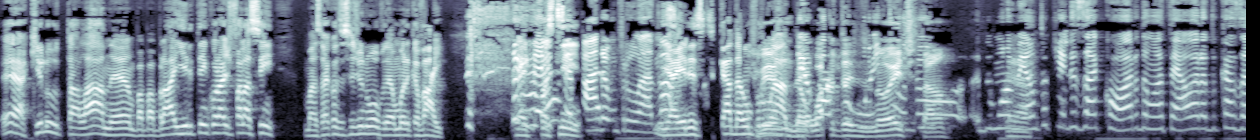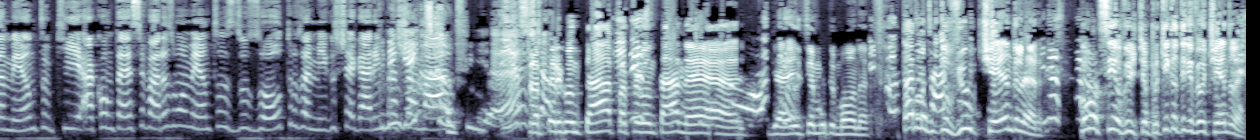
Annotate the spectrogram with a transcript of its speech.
é, é, aquilo tá lá, né? Blá blá blá. E ele tem coragem de falar assim, mas vai acontecer de novo, né, Mônica? Vai. É, tipo assim, Separam pro lado. e aí eles, cada um pra um lado, né? Eu gosto guarda de noite e do, tal. do momento que eles acordam até a hora do casamento, que acontece vários momentos dos outros amigos chegarem Que pra ninguém chamar. desconfia. é? Isso, Pra chama- perguntar, pra perguntar, né? E aí isso é muito bom, né? Tá, mas tu viu o Chandler? Como assim eu vi o Chandler? Por que, que eu tenho que ver o Chandler?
